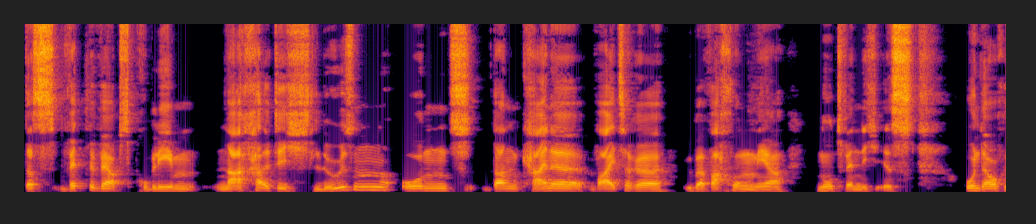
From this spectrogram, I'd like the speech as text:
das Wettbewerbsproblem nachhaltig lösen und dann keine weitere Überwachung mehr notwendig ist. Und auch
